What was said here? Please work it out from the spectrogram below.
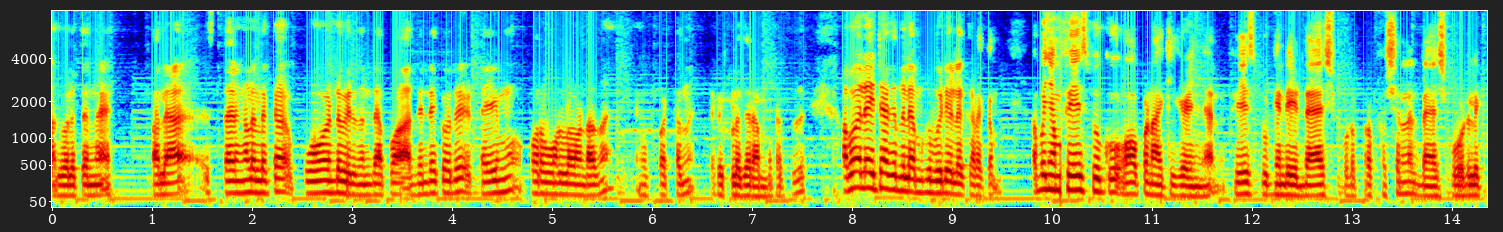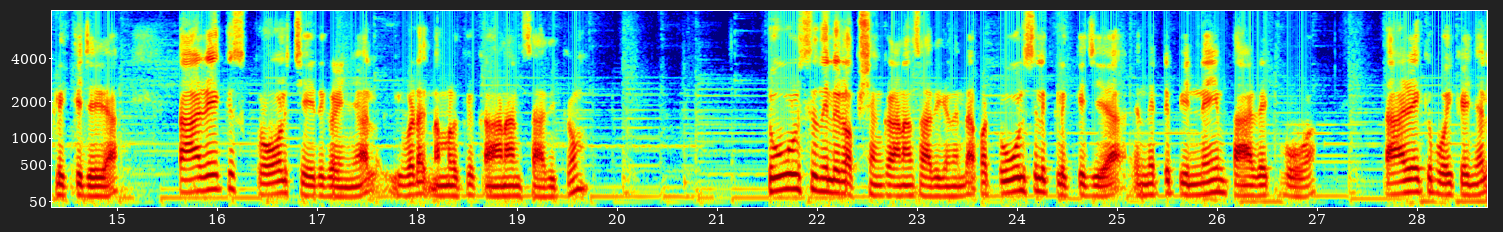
അതുപോലെ തന്നെ പല സ്ഥലങ്ങളിലൊക്കെ പോകേണ്ടി വരുന്നുണ്ട്. അപ്പോൾ അതിന്റെയൊക്കെ ഒരു ടൈം കുറവുള്ളതുകൊണ്ടാണ് നമുക്ക് പെട്ടെന്ന് റിപ്ലൈ തരാൻ പറ്റാത്തത്. അപ്പോൾ ലൈറ്റ് ആക്കുന്നില്ല നമുക്ക് വീഡിയോയിലേക്ക് കിടക്കാം. അപ്പോൾ ഞാൻ ഫേസ്ബുക്ക് ഓപ്പൺ ആക്കി കഴിഞ്ഞാൽ ഫേസ്ബുക്കിന്റെ ഈ ഡാഷ്ബോർഡ് പ്രൊഫഷണൽ ഡാഷ്ബോർഡിൽ ക്ലിക്ക് ചെയ്യുക. താഴേക്ക് സ്ക്രോൾ ചെയ്ത് കഴിഞ്ഞാൽ ഇവിടെ നമ്മൾക്ക് കാണാൻ സാധിക്കും. ടൂൾസ് എന്നുള്ളൊരു ഓപ്ഷൻ കാണാൻ സാധിക്കുന്നുണ്ട്. അപ്പോൾ ടൂൾസിൽ ക്ലിക്ക് ചെയ്യുക. എന്നിട്ട് പിന്നെയും താഴേക്ക് പോവുക. താഴേക്ക് പോയി കഴിഞ്ഞാൽ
